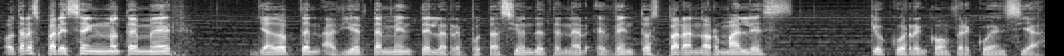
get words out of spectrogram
otras parecen no temer y adoptan abiertamente la reputación de tener eventos paranormales que ocurren con frecuencia.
